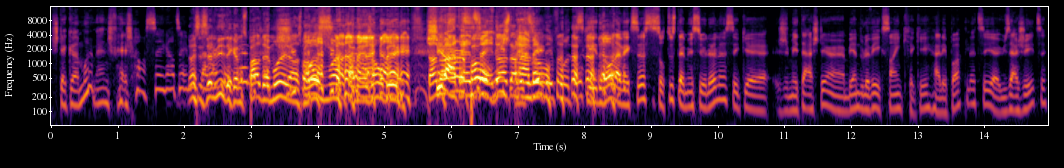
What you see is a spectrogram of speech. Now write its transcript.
J'étais comme, moi, man, je fais genre 55 000. Ouais, c'est ça, lui, il était comme, tu parles de moi, là, en ce moment, je suis moi. dans ta maison. Je suis en un train de dans ta maison. avec des photos. Ce qui est drôle avec ça, c'est surtout ce monsieur-là, là, c'est que je m'étais acheté un BMW X5 ok, à l'époque, là, tu sais, euh, usagé. tu sais.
